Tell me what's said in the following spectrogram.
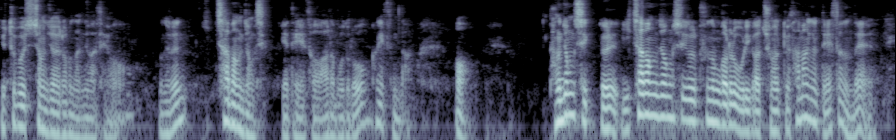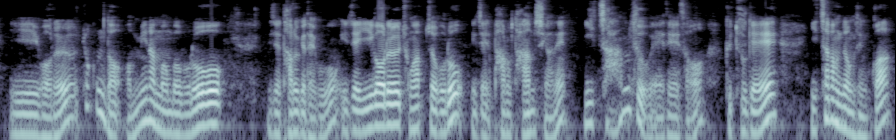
유튜브 시청자 여러분 안녕하세요. 오늘은 2차 방정식에 대해서 알아보도록 하겠습니다. 어, 방정식을, 2차 방정식을 푸는 거를 우리가 중학교 3학년 때 했었는데, 이거를 조금 더 엄밀한 방법으로 이제 다루게 되고, 이제 이거를 종합적으로 이제 바로 다음 시간에 2차 함수에 대해서 그 두 개의 2차 방정식과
